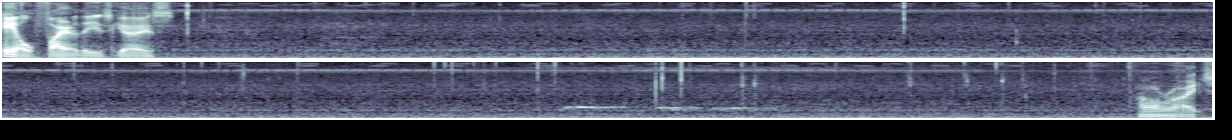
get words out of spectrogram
hail fire these guys. All right.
